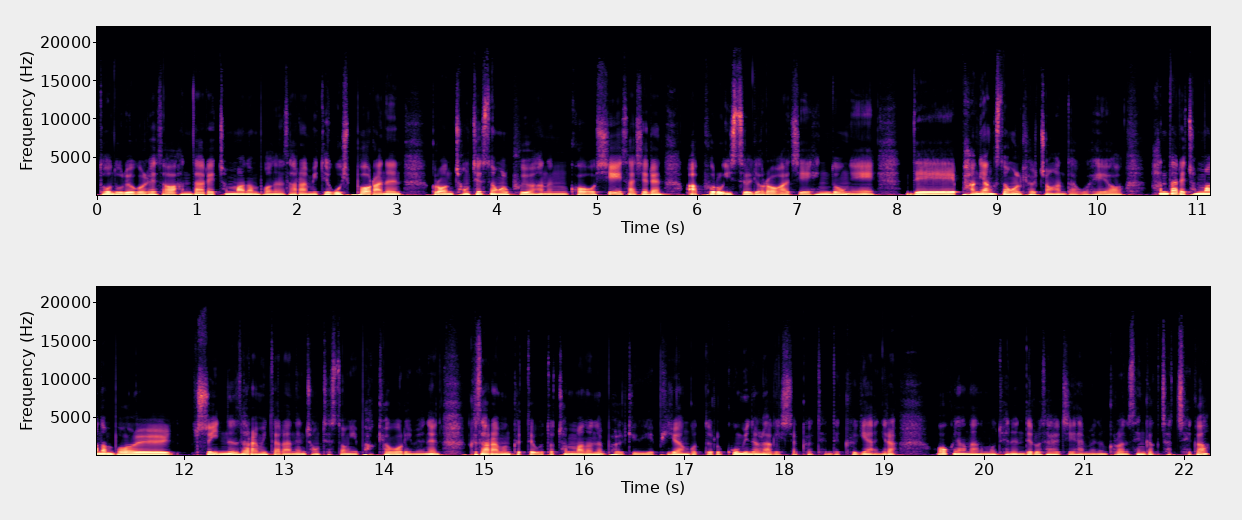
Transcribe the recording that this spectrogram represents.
더 노력을 해서 한 달에 천만 원 버는 사람이 되고 싶어라는 그런 정체성을 부여하는 것이 사실은 앞으로 있을 여러 가지의 행동에 내 방향성을 결정한다고 해요. 한 달에 천만 원 벌 수 있는 사람이다라는 정체성이 박혀버리면은 그 사람은 그때부터 천만 원을 벌기 위해 필요한 것들을 고민을 하기 시작할 텐데 그게 아니라 어 그냥 나는 뭐 되는 대로 살지 하면은 그런 생각 자체가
